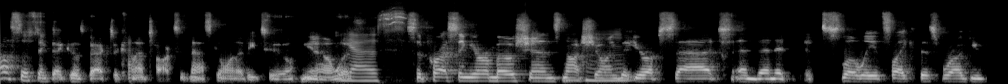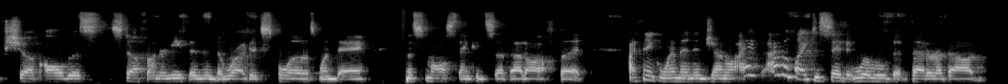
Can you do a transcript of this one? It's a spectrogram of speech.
also think that goes back to kind of toxic masculinity too, you know, with yes. suppressing your emotions, not showing Mhm. that you're upset. And then it, it slowly, it's like this rug, you shove all this stuff underneath and then the rug explodes one day. The smallest thing can set that off. But I think women in general, I, I would like to say that we're a little bit better about,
